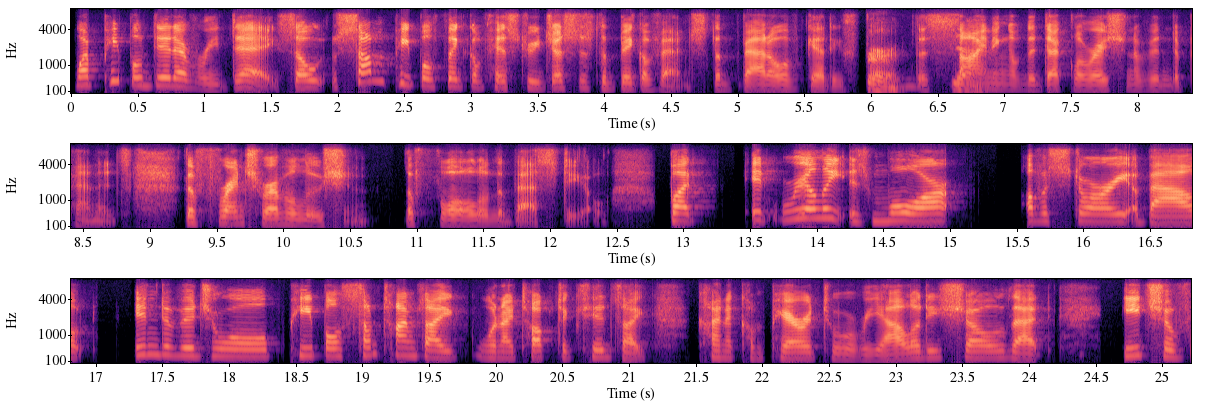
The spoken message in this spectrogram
what people did every day. So some people think of history just as the big events, the Battle of Gettysburg, sure. the signing yeah. of the Declaration of Independence, the French Revolution, the fall of the Bastille. But it really is more of a story about individual people. Sometimes I when I talk to kids I kind of compare it to a reality show that each of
